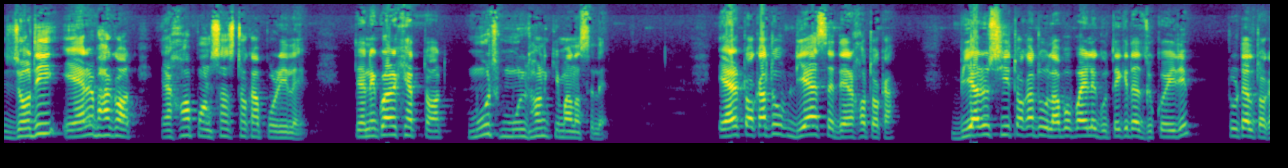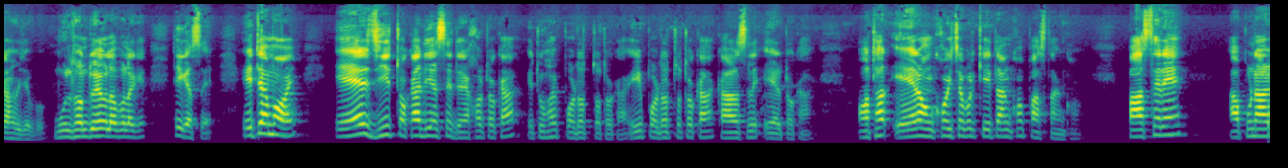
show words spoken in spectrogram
যদি এৰ ভাগত এশ পঞ্চাছ টকা পৰিলে তেনেকুৱাৰ ক্ষেত্ৰত মুঠ মূলধন কিমান আছিলে? এৰ টকাটো দিয়া আছে ডেৰশ টকা। বি আৰু চি টকাটো ওলাব পাৰিলে গোটেইকেইটা যোগ কৰি দিম টোটেল টকা হৈ যাব। মূলধনটোহে ওলাব লাগে। ঠিক আছে। এতিয়া মই এৰ যি টকা দি আছে ডেৰশ টকা এইটো হয় প্ৰদত্ত টকা। এই প্ৰদত্ত টকা কাৰ আছিলে? এৰ টকা। অৰ্থাৎ এৰ অংশ হিচাপত কেইটা অংশ? পাঁচটা অংশ। পাঁচেৰে আপোনাৰ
